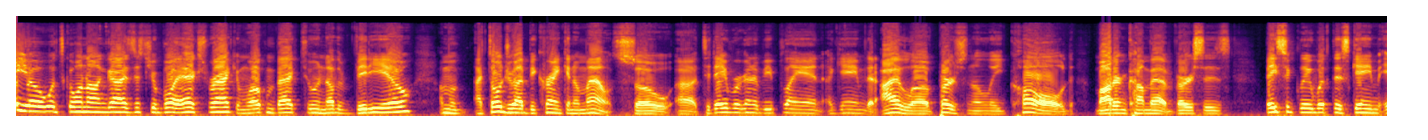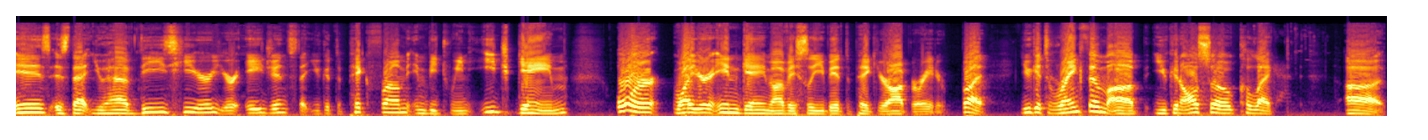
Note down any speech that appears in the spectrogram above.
Hey yo, what's going on guys? It's your boy Exrak and welcome back to another video. I'm a, I told you I'd be cranking them out. So uh, today we're going to be playing a game that I love personally called Modern Combat Versus. Basically what this game is, is that you have these here, your agents that you get to pick from in between each game. Or while you're in game, obviously you get to pick your operator. But you get to rank them up. You can also collect uh,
